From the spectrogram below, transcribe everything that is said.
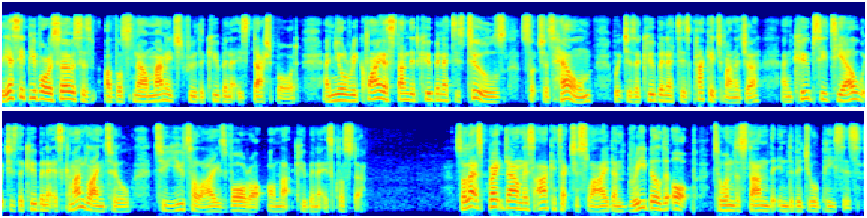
The SAP Vora services are thus now managed through the Kubernetes dashboard, and you'll require standard Kubernetes tools such as Helm, which is a Kubernetes package manager, and kubectl, which is the Kubernetes command line tool, to utilize Vora on that Kubernetes cluster. So let's break down this architecture slide and rebuild it up to understand the individual pieces.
